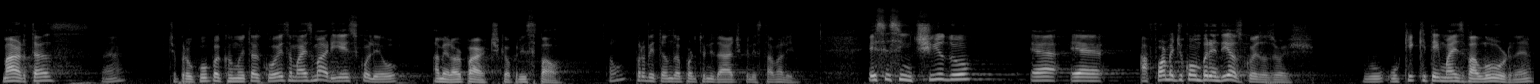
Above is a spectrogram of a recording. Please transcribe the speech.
Martas, né, te preocupa com muita coisa, mas Maria escolheu a melhor parte, que é o principal. Então, aproveitando a oportunidade que ele estava ali. Esse sentido é, é a forma de compreender as coisas hoje. O, o que, que tem mais valor, né?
